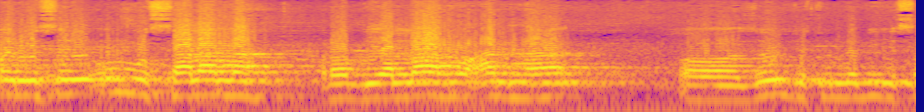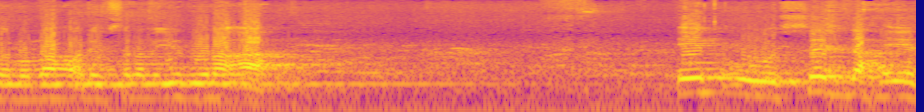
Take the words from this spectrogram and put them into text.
warisay umu salama radia allahu canha oo zawjatu nabiyi sala allahu alay wasalam iyaduna ah. In uu saddex iyo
